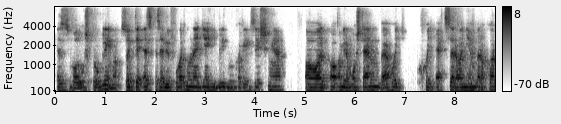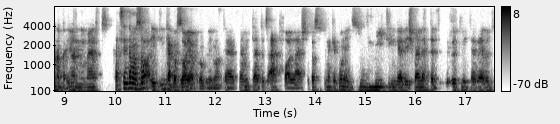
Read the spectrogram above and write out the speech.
ez valós probléma? Szóval ez, ez előfordulna egy ilyen hibrid munkavégzésnél, ahol, a, amire most állunk be, hogy, hogy egyszer annyi ember akarna bejönni, mert... Hát szerintem a zaj, itt inkább a zaj a probléma, tehát nem? Tehát az áthallás, tehát az, hogy neked van egy Zoom meetinged, és melletted 5 méterre, vagy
